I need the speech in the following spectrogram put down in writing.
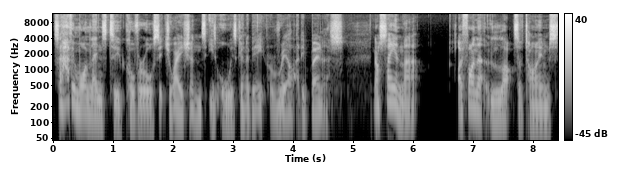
So having one lens to cover all situations is always going to be a real added bonus. Now saying that, I find that lots of times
